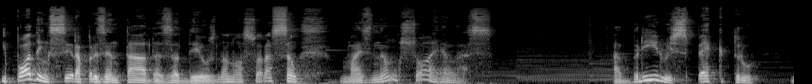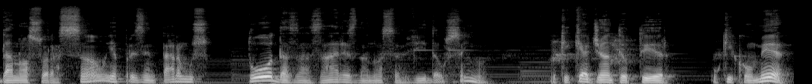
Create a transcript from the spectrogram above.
e podem ser apresentadas a Deus na nossa oração, mas não só elas. Abrir o espectro da nossa oração e apresentarmos todas as áreas da nossa vida ao Senhor. Porque que adianta eu ter o que comer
